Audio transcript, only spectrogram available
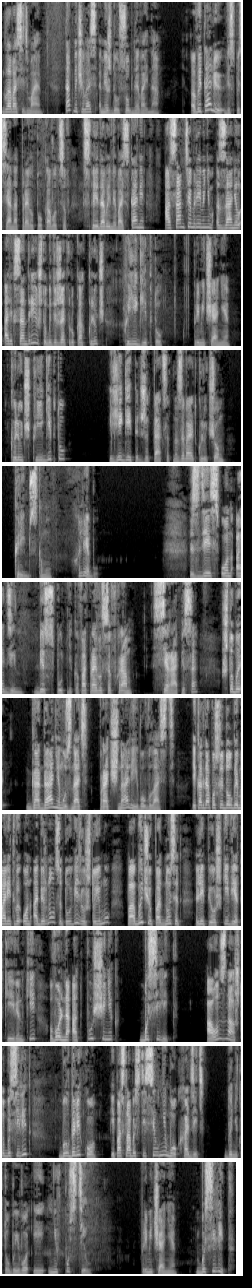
Глава 7. Так началась междоусобная война. В Италию Веспасиан отправил полководцев с передовыми войсками, а сам тем временем занял Александрию, чтобы держать в руках ключ к Египту. Примечание. Ключ к Египту Египет же Тацит называют ключом к римскому хлебу. Здесь он один, без спутников, отправился в храм Сераписа, чтобы гаданием узнать, прочна ли его власть. И когда после долгой молитвы он обернулся, то увидел, что ему по обычаю подносят лепешки, ветки и венки вольноотпущенник Басилит. А он знал, что Басилит был далеко и по слабости сил не мог ходить, да никто бы его и не впустил. Примечание. Басилит.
